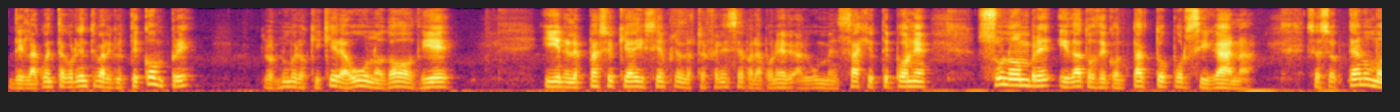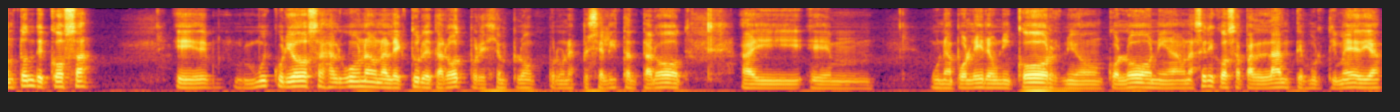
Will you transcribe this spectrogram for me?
de la cuenta corriente para que usted compre los números que quiera, 1, 2, 10. Y en el espacio que hay siempre en las referencias para poner algún mensaje, usted pone su nombre y datos de contacto por si gana. se dan un montón de cosas eh, muy curiosas, algunas, una lectura de tarot, por ejemplo, por un especialista en tarot. Hay em, una polera unicornio, colonia, una serie de cosas, parlantes, multimedia.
